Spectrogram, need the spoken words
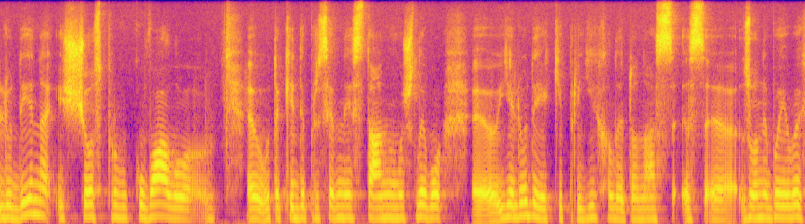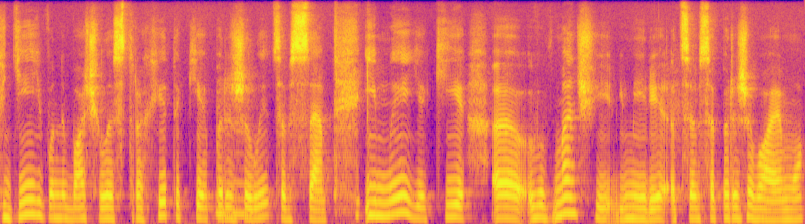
людина і що спровокувало е, у такий депресивний стан? Можливо, е, є люди, які приїхали до нас з е, зони бойових дій, вони бачили страхи такі, пережили це все. І ми, які е, в меншій мірі це все переживаємо,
